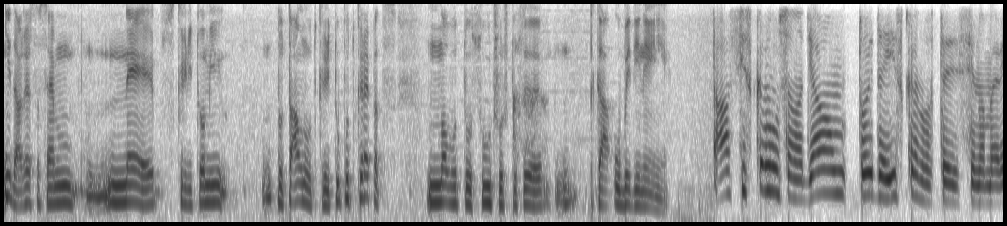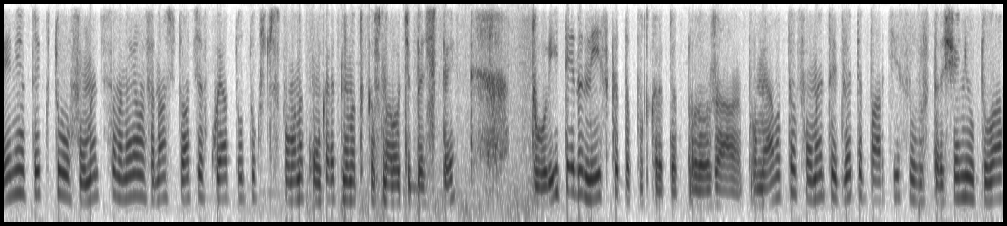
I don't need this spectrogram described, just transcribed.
и даже съвсем не е скрито, ами тотално открито подкрепят новото случващо се така обединение. Аз искрено се надявам той да е искрен в тези си намерения, тъй като в момента се намираме в една ситуация, в която тук ще спомена конкретно има такъв народ и БСП. Дори те да не искат да подкрепят продължаване промяната, в момента и двете партии са застрашени от това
